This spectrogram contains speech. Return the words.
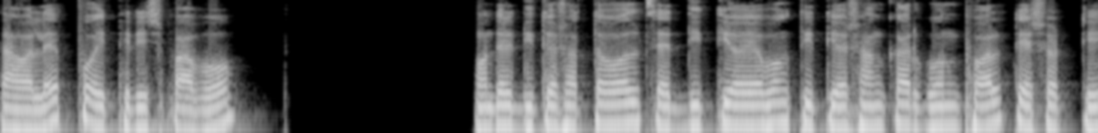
তাহলে পঁয়ত্রিশ পাবো। আমাদের দ্বিতীয় সত্য বলছে দ্বিতীয় এবং তৃতীয় সংখ্যার গুণফল তেষট্টি।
